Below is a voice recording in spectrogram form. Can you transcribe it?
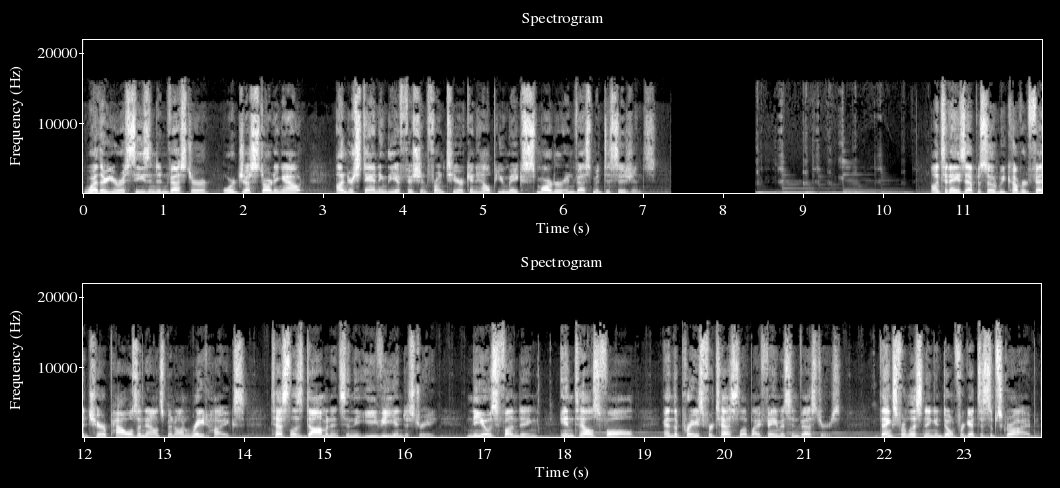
Whether you're a seasoned investor or just starting out, Understanding the efficient frontier can help you make smarter investment decisions. On today's episode, we covered Fed Chair Powell's announcement on rate hikes, Tesla's dominance in the EV industry, NIO's funding, Intel's fall, and the praise for Tesla by famous investors. Thanks for listening, and don't forget to subscribe.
